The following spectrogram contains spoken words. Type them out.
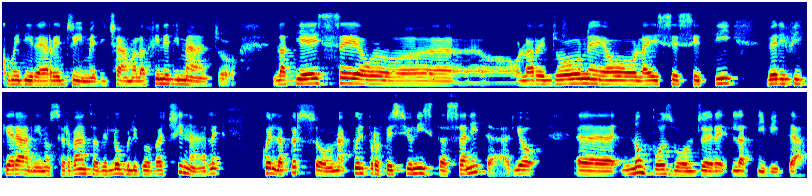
come dire, a regime, diciamo, alla fine di maggio, l'ATS o, eh, o, la regione o la SST verificherà l'inosservanza dell'obbligo vaccinale, quella persona, quel professionista sanitario eh, non può svolgere l'attività.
